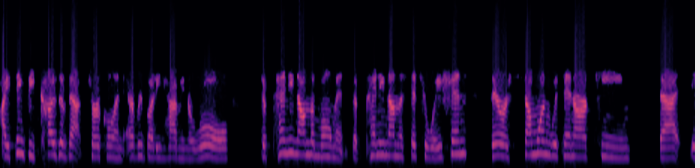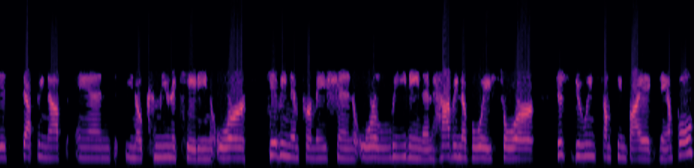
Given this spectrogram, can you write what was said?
I think because of that circle and everybody having a role, depending on the moment, depending on the situation, there is someone within our team that is stepping up and, you know, communicating or giving information or leading and having a voice or just doing something by example.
